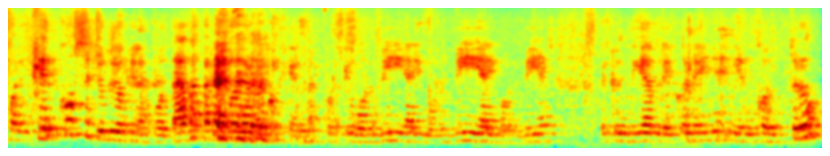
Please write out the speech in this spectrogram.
cualquier cosa, yo creo que las botaba para poder recogerlas, porque volvía y volvía y volvía, porque un día hablé con ella y encontró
